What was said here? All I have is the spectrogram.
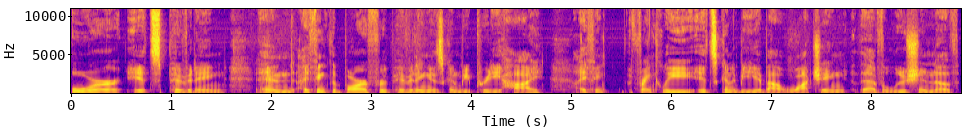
or it's pivoting. And I think the bar for pivoting is going to be pretty high. I think, frankly, it's going to be about watching the evolution of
